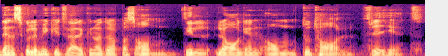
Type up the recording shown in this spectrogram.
Den skulle mycket väl kunna döpas om till lagen om total frihet.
